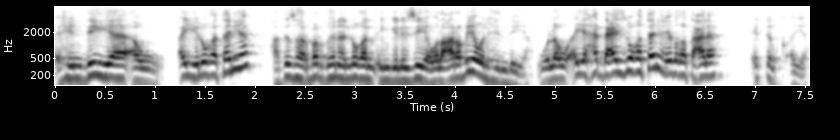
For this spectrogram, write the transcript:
هندية أو أي لغة تانية هتظهر برضو هنا اللغة الإنجليزية والعربية والهندية. ولو أي حد عايز لغة تانية يضغط على التلقائية.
